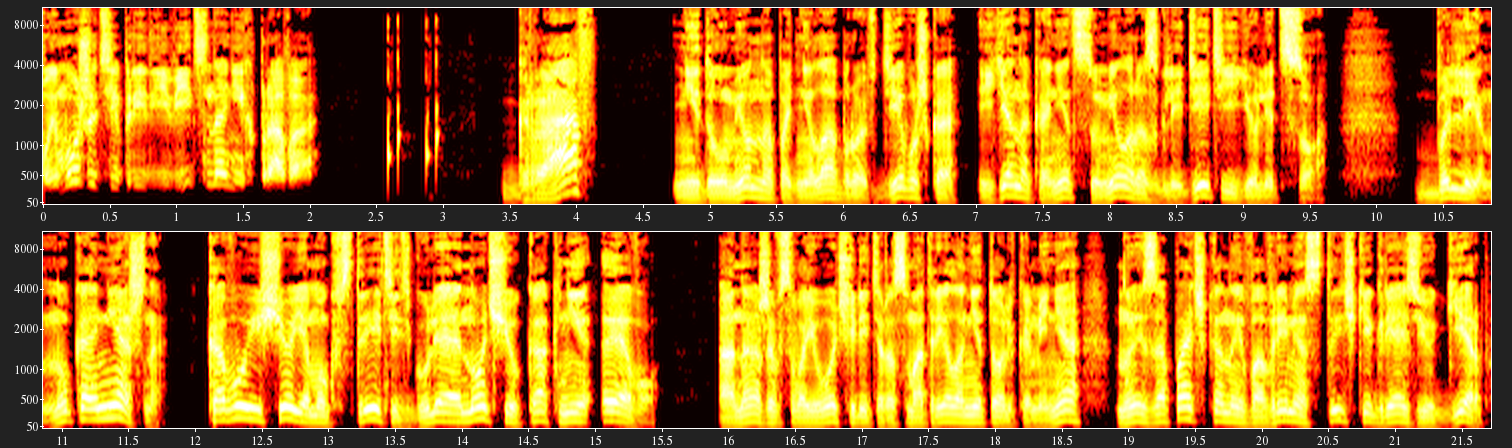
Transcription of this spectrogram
вы можете предъявить на них права. «Граф?» Недоуменно подняла бровь девушка, и я, наконец, сумел разглядеть ее лицо. «Блин, ну конечно! Кого еще я мог встретить, гуляя ночью, как не Эву?» Она же, в свою очередь, рассмотрела не только меня, но и запачканный во время стычки грязью герб,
